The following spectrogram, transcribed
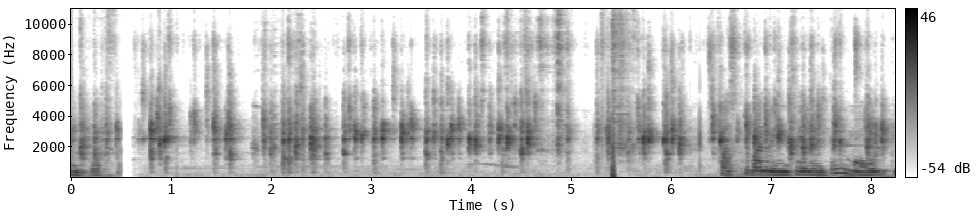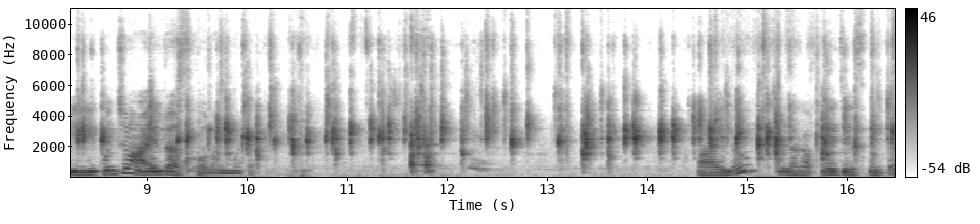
ఇంకొకసారి ఫస్ట్ మనం ఏం చేయాలంటే ఈ కొంచెం ఆయిల్ రాసుకోవాలన్నమాట. ఆయిల్ ఇలాగ అప్లై చేసుకుంటే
